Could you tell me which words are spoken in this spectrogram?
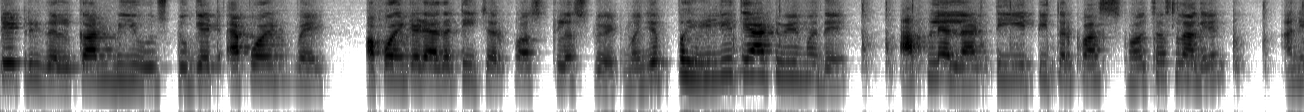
TAIT result can be use to get appointment appointed as a teacher first class to eight म्हणजे पहिली ते आठवी मध्ये आपल्याला टीईटी तर पास व्हायचंच लागेल आणि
